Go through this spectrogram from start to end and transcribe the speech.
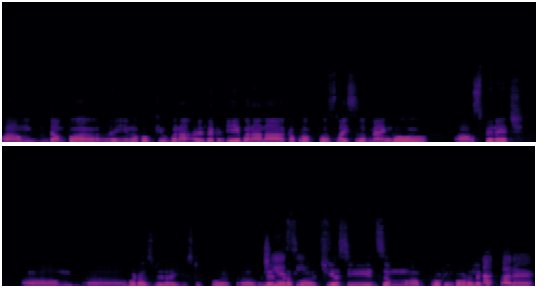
Um, dump uh, you know a few banana, like a banana, a couple of uh, slices of mango, uh, spinach. Um, uh, what else did I used to put? A little Chia bit of uh, seeds. chia seeds, some uh, protein powder, like nut a, butter.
